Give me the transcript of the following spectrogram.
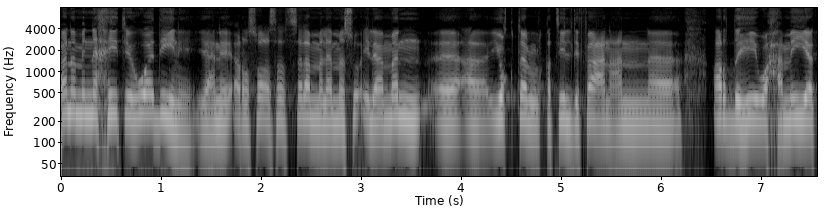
أنا من ناحيتي هو ديني. يعني الرسول صلى الله عليه وسلم لما سئل من آه، يقتل القتيل دفاعا عن آه، أرضه وحمية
